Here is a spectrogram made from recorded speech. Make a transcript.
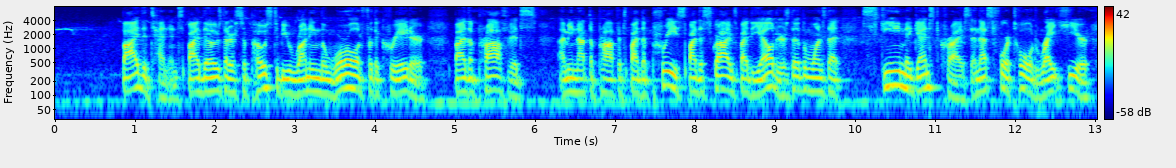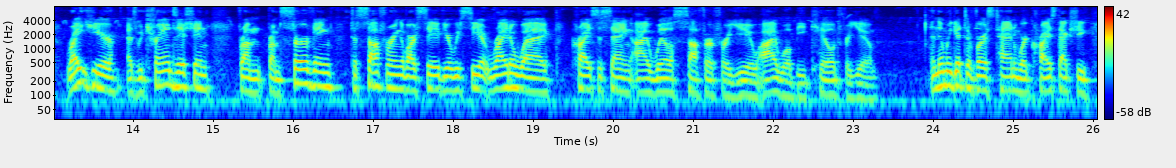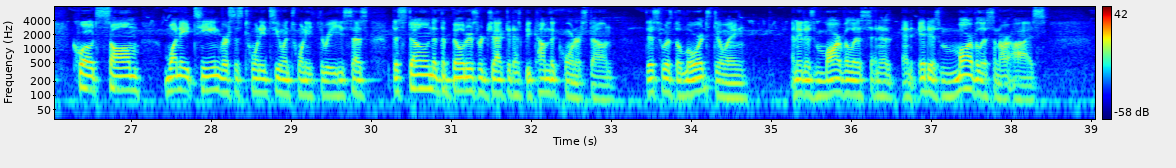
by the tenants, by those that are supposed to be running the world for the Creator, by the prophets. I mean, not the prophets, by the priests, by the scribes, by the elders. They're the ones that scheme against Christ. And that's foretold right here, right here, as we transition from, from serving to suffering of our Savior. We see it right away. Christ is saying, I will suffer for you, I will be killed for you. And then we get to verse 10 where Christ actually quotes Psalm 118, verses 22 and 23. He says, The stone that the builders rejected has become the cornerstone. This was the Lord's doing, and it is marvelous, and it, and it is marvelous in our eyes.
